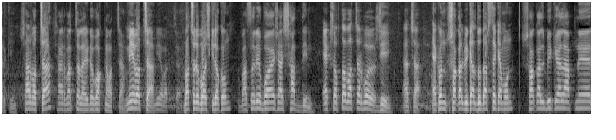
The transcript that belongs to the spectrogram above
আর কি। সার বাচ্চা? সার বাচ্চা লা, এটা বকনা বাচ্চা। মেয়ে বাচ্চা? মেয়ে বাচ্চা। বাছুরের বয়স কীরকম? বছরের বয়স আর সাত দিন। এক সপ্তাহ বাচ্চার বয়স? জি। আচ্ছা এখন সকাল বিকাল দুধ আসছে কেমন? সকাল বিকাল আপনার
